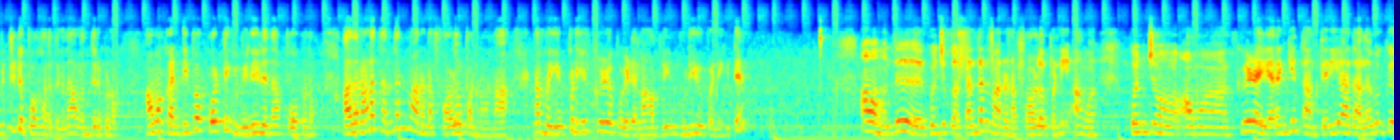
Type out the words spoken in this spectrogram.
விட்டுட்டு போகிறதுக்கு தான் வந்திருக்கணும். அவன் கண்டிப்பாக கோட்டைக்கு வெளியில் தான் போகணும். அதனால் கந்தன்மாறனை ஃபாலோ பண்ணோன்னா நம்ம எப்படியும் கீழே போயிடலாம் அப்படின்னு முடிவு பண்ணிக்கிட்டு அவன் வந்து கொஞ்சம் கந்தன்மாரனை கந்தன்மாறனை ஃபாலோ பண்ணி அவன் கொஞ்சம் அவன் கீழே இறங்கி தான் தெரியாத அளவுக்கு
